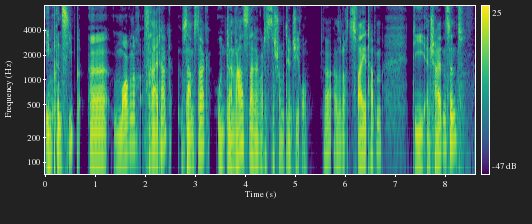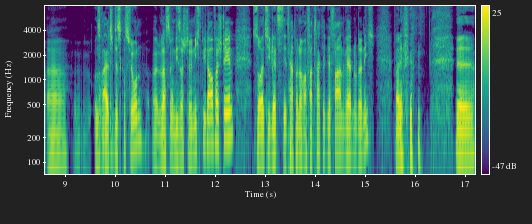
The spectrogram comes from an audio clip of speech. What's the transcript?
Im Prinzip äh, morgen noch Freitag, Samstag und dann war es leider Gottes das schon mit dem Giro. Ja, also noch zwei Etappen, die entscheidend sind. Äh, unsere alte Diskussion äh, lassen wir an dieser Stelle nicht wieder auferstehen. Sollte die letzte Etappe noch auf Attacke gefahren werden oder nicht? Weil, äh,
